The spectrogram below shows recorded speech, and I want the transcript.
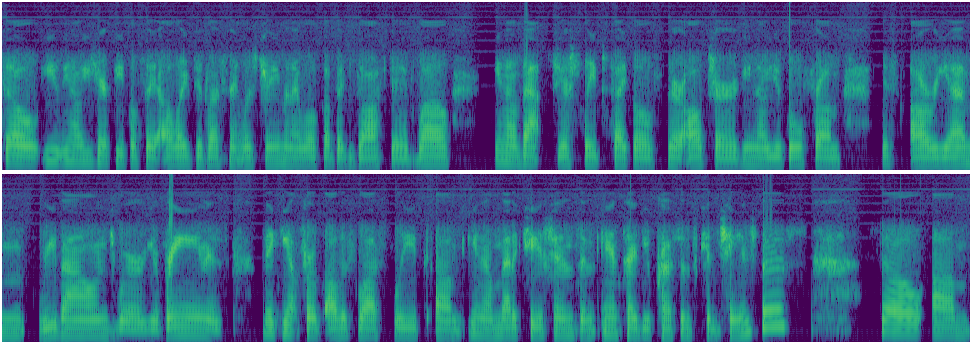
So you you know you hear people say all I did last night was dream and I woke up exhausted. Well, you know that's your sleep cycles they're altered. You know you go from this REM rebound where your brain is making up for all this lost sleep. Um, you know medications and antidepressants can change this. So um,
